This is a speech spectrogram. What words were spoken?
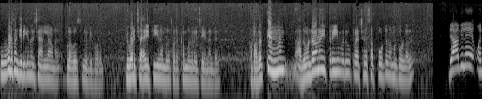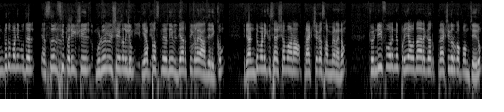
കൂടെ സഞ്ചരിക്കുന്ന ഒരു ചാനലാണ് ഫ്ലവേഴ്സ് ട്വന്റി ഫോറും. ഒരുപാട് ചാരിറ്റി നമ്മൾ തുടക്കം മുതലേ ചെയ്യുന്നുണ്ട്. അപ്പോൾ അതൊക്കെ എന്നും അതുകൊണ്ടാണ് ഇത്രയും ഒരു പ്രേക്ഷക സപ്പോർട്ട് നമുക്കുള്ളത്. രാവിലെ ഒൻപത് മണി മുതൽ എസ് എൽ സി പരീക്ഷയിൽ മുഴുവൻ വിഷയങ്ങളിലും എ പ്ലസ് നേടിയ വിദ്യാർത്ഥികളെ ആദരിക്കും. രണ്ടു മണിക്ക് ശേഷമാണ് പ്രേക്ഷക സമ്മേളനം. ട്വന്റി ഫോറിന്റെ പ്രിയ അവതാരകർ പ്രേക്ഷകർക്കൊപ്പം ചേരും.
